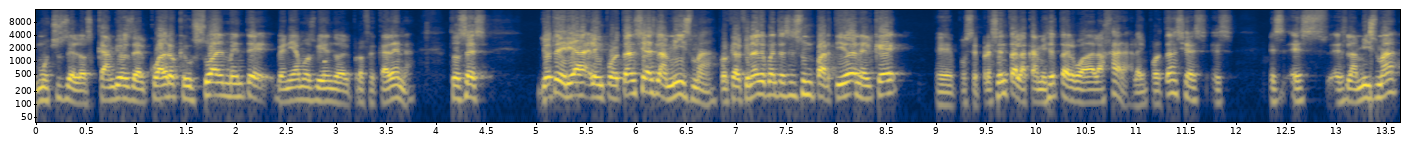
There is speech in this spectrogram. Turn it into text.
muchos de los cambios del cuadro que usualmente veníamos viendo del profe Cadena. Entonces, yo te diría, la importancia es la misma, porque al final de cuentas es un partido en el que pues se presenta la camiseta del Guadalajara, la importancia es, es, es, es la misma,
